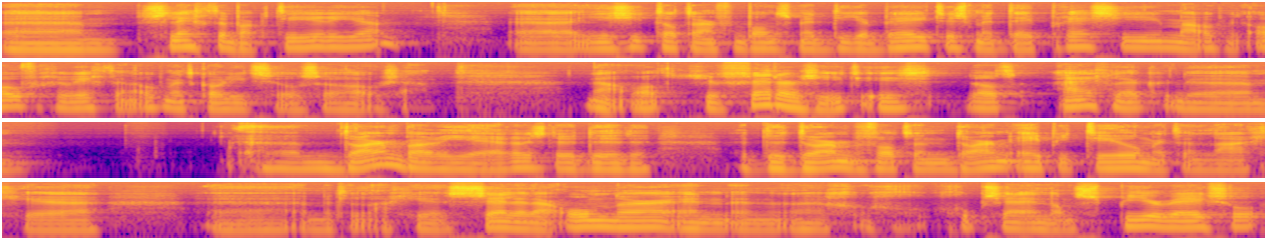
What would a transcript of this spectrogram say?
um, slechte bacteriën. Uh, je ziet dat daar verband is met diabetes, met depressie, maar ook met overgewicht en ook met colitis ulcerosa. Nou, wat je verder ziet is dat eigenlijk de uh, darmbarrière, dus de, de, de, de darm bevat een darmepitheel met een laagje, met een laagje cellen daaronder en een groep cellen en dan spierweefsel.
